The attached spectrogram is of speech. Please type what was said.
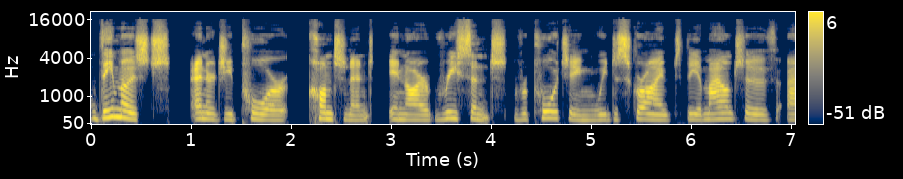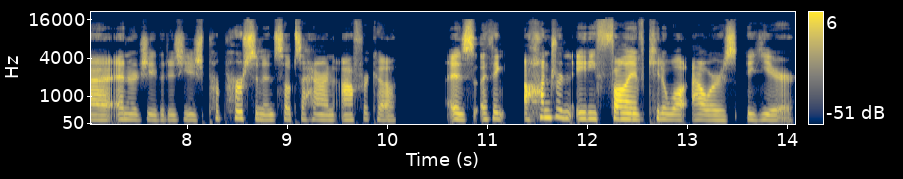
the most energy poor continent. In our recent reporting, we described the amount of uh, energy that is used per person in sub Saharan Africa as, I think, 185 kilowatt hours a year.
